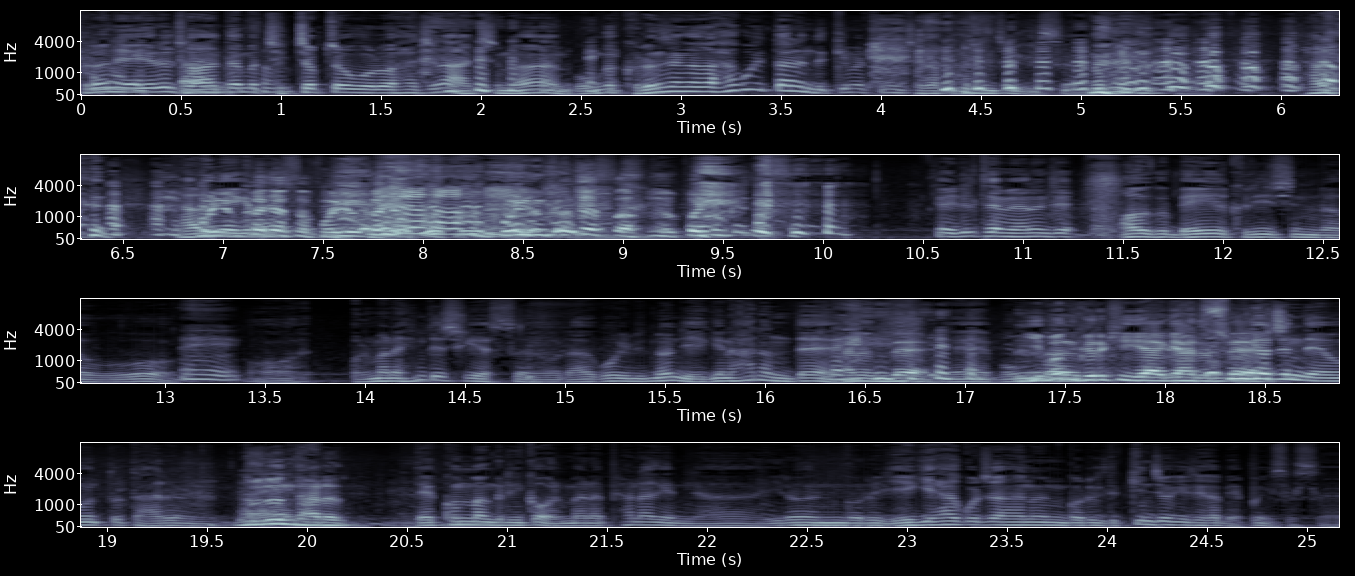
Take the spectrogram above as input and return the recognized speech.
그런 얘기를 저한테 뭐 직접적으로 하지는 않지만 뭔가 그런 생각을 하고 있다는 느낌을 좀 제가 받은 적이 있어요. 다른, 다른 볼륨 커졌어, 볼륨 커졌어, 볼륨 커졌어, 볼륨 커졌어. 그러니까 이를테면은 이제 어, 그 매일 그리시느라고 네. 어, 얼마나 힘드시겠어요라고 이런 얘기는 하는데 네. 하는데 네, 이분 그렇게 이야기하는데 숨겨진 내용은 또 너는 달랑 네 컷만 그러니까 얼마나 편하겠냐 이런 거를 얘기하고자 하는 거를 느낀 적이 제가 몇 번 있었어요.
